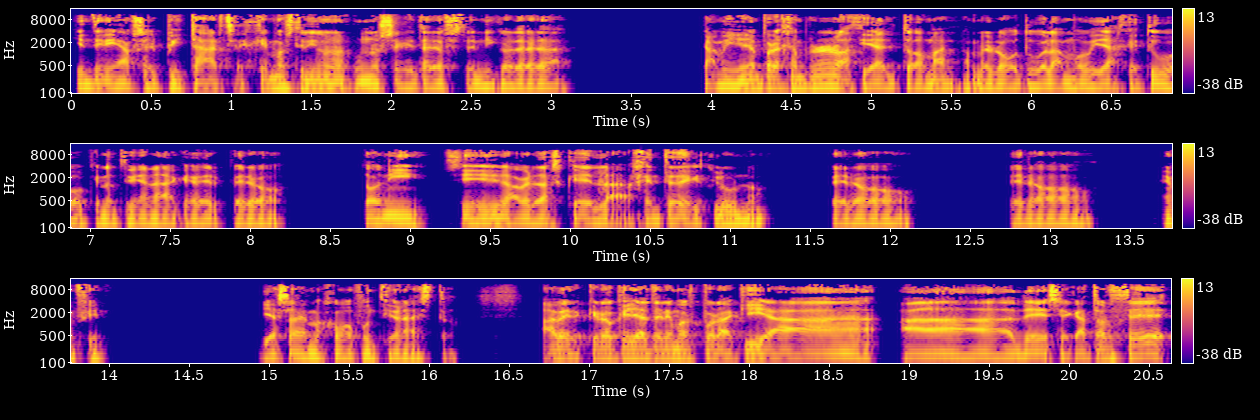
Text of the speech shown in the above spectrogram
¿Quién teníamos? El Pitarch. Es que hemos tenido unos secretarios técnicos de verdad. Caminero, por ejemplo, no lo hacía del todo mal. Hombre, luego tuvo las movidas que tuvo, que no tenía nada que ver, pero Tony, sí, la verdad es que la gente del club, ¿no? Pero, pero, en fin, ya sabemos cómo funciona esto. A ver, creo que ya tenemos por aquí a, a DS14.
